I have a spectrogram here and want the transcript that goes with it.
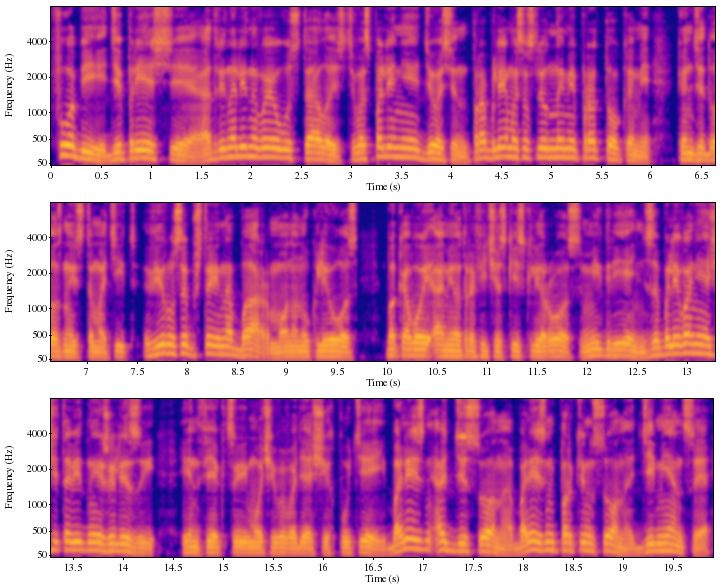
Фобии, депрессия, адреналиновая усталость, воспаление десен, проблемы со слюнными протоками, кандидозный стоматит, вирус Эпштейна-Барр, мононуклеоз, боковой амиотрофический склероз, мигрень, заболевания щитовидной железы, инфекции мочевыводящих путей, болезнь Аддисона, болезнь Паркинсона, деменция,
